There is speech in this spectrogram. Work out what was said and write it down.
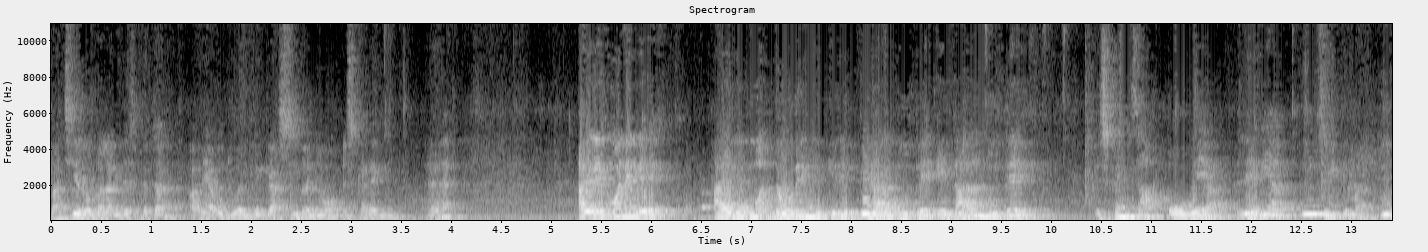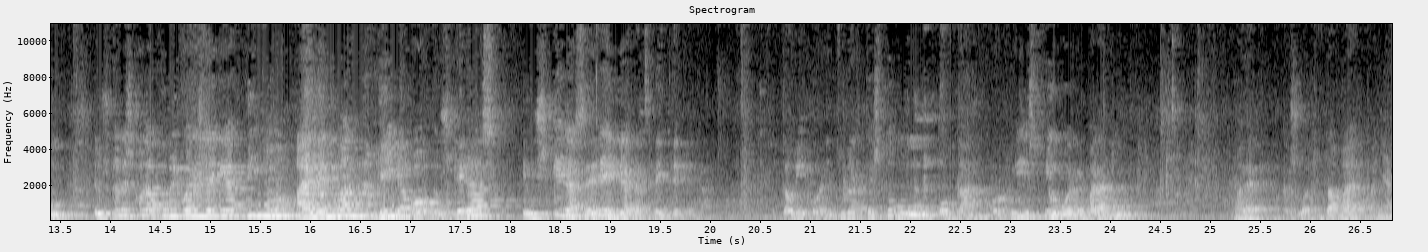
batxierro eta labidezeketan areagotu daiteke hasi baino eskaren. Eh? Aereduan ere, aereduan daudenek ere behar dute eta ahal dute eskaintza hobea, legeak utzi egiten du. Euskal Eskola Publikoaren legeak dino, aereduan gehiago euskeraz, euskeraz ere irakatzen daiteke. Eta hori, orain zura testu hortan, horri ez diogu erreparatu, Bale, kasu batuta bai, baina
